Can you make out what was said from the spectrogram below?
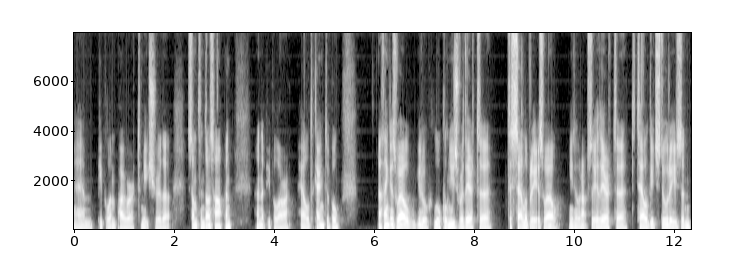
um, people in power to make sure that something does happen and that people are held accountable. I think as well, you know, local news were there to to celebrate as well. You know, we're absolutely there to to tell good stories, and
